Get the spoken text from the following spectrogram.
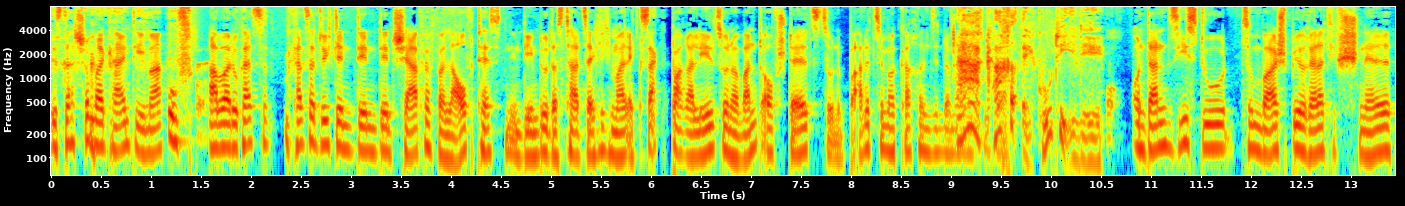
ist das schon mal kein Thema. Uff. Aber du kannst, kannst natürlich den, den, den Schärfeverlauf testen, indem du das tatsächlich mal exakt parallel zu einer Wand aufstellst. So eine Badezimmerkacheln sind da mal. Ah, Kachel, ey, gute Idee. Und dann siehst du zum Beispiel relativ schnell,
